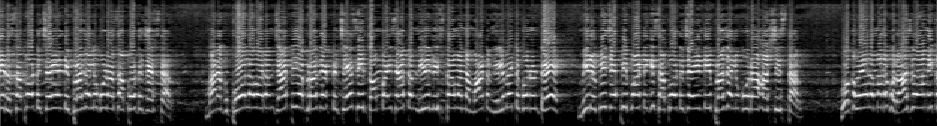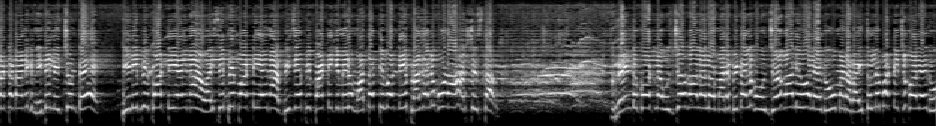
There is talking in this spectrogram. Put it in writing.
మీరు సపోర్ట్ చేయండి ప్రజలు కూడా సపోర్ట్ చేస్తారు మనకు పోలవరం జాతీయ ప్రాజెక్టు చేసి తొంభై శాతం నిధులు ఇస్తామన్న మాట నిలబెట్టుకుని ఉంటే మీరు బీజేపీ పార్టీకి సపోర్ట్ చేయండి ప్రజలు కూడా హర్షిస్తారు ఒకవేళ మనకు రాజధాని కట్టడానికి నిధులు ఇచ్చుంటే టీడీపీ పార్టీ అయినా వైసీపీ పార్టీ అయినా బీజేపీ పార్టీకి మీరు మద్దతు ఇవ్వండి. ప్రజలు కూడా హర్షిస్తారు. రెండు కోట్ల ఉద్యోగాలలో మన బిడ్డలకు ఉద్యోగాలు ఇవ్వలేదు మన రైతుల్ని పట్టించుకోలేదు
